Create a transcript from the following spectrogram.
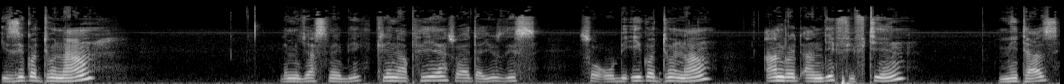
is equal to now. Let me just maybe clean up here so that I use this. So it will be equal to now 115 meters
